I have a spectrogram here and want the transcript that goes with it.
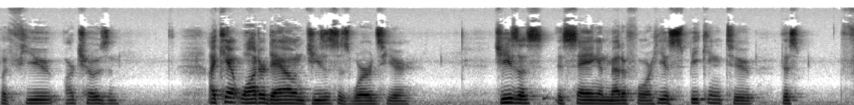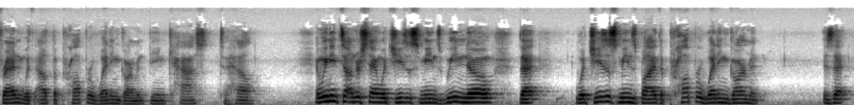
but few are chosen. I can't water down Jesus' words here. Jesus is saying in metaphor, he is speaking to this friend without the proper wedding garment being cast to hell. And we need to understand what Jesus means. We know that what Jesus means by the proper wedding garment is that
